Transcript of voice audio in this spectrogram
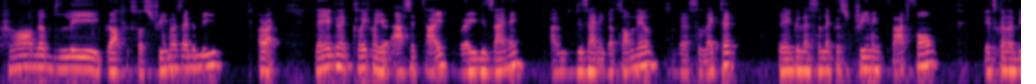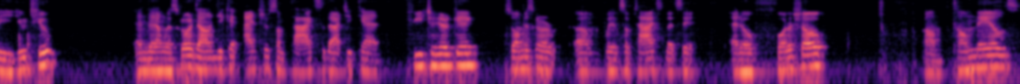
probably graphics for streamers, I believe. All right, then you're gonna click on your asset type. What are you designing? I'm designing a thumbnail, so I'm gonna select it. Then you're gonna select the streaming platform. It's gonna be YouTube. And then I'm gonna scroll down. You can enter some tags so that you can feature your gig so I'm just gonna um, put in some tags let's say Adobe Photoshop um, thumbnails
